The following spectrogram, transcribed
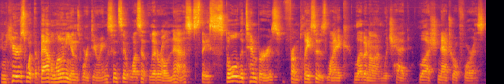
And here's what the Babylonians were doing since it wasn't literal nests. They stole the timbers from places like Lebanon, which had lush natural forests.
